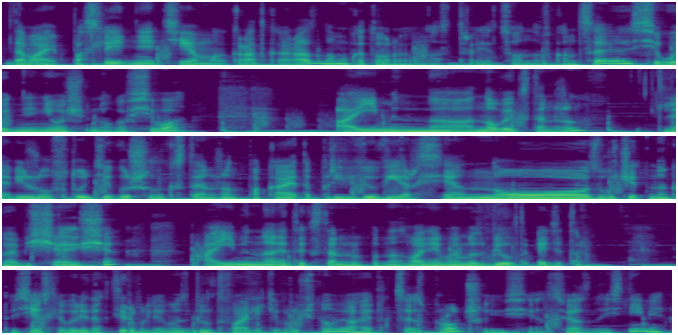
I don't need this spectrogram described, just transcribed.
давай, последняя тема кратко о разном, которая у нас традиционно в конце. Сегодня не очень много всего, а именно новый экстенжен. Для Visual Studio вышел экстенжен, пока это превью-версия, но звучит многообещающе, а именно это экстенжен под названием MS Build Editor. То есть, если вы редактировали MS-Build файлики вручную, а это CSProj и все связанные с ними,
